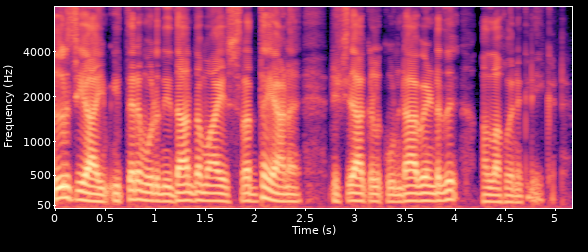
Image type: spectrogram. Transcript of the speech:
തീർച്ചയായും ഇത്തരം ഒരു നിതാന്തമായ ശ്രദ്ധയാണ് രക്ഷിതാക്കൾക്ക് ഉണ്ടാവേണ്ടത്. അള്ളാഹു അനുഗ്രഹിക്കട്ടെ.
